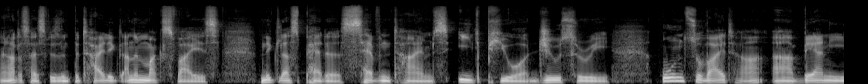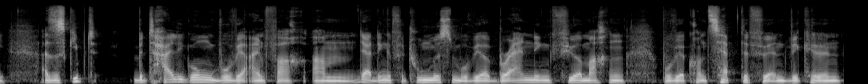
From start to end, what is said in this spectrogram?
Ja, das heißt, wir sind beteiligt an einem Max Weiß, Niklas Pedde, Seven Times, Eat Pure, Juicery und so weiter, äh, Bernie. Also es gibt Beteiligungen, wo wir einfach ähm, ja, Dinge für tun müssen, wo wir Branding für machen, wo wir Konzepte für entwickeln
